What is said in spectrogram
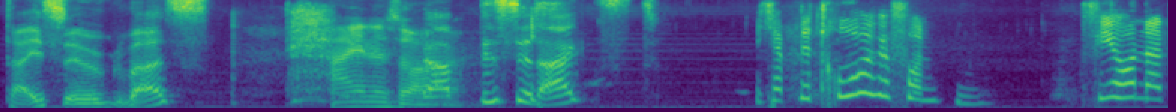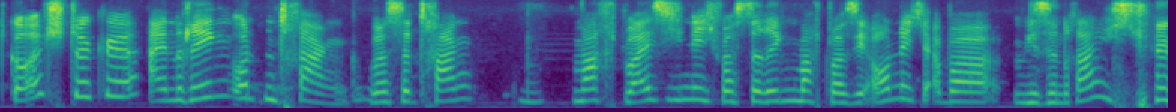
da ist irgendwas. Keine Ich Sorge. hab ein bisschen Angst. Ich habe eine Truhe gefunden. 400 Goldstücke, ein Ring und ein Trank. Was der Trank macht, weiß ich nicht. Was der Ring macht, weiß ich auch nicht. Aber wir sind reich.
